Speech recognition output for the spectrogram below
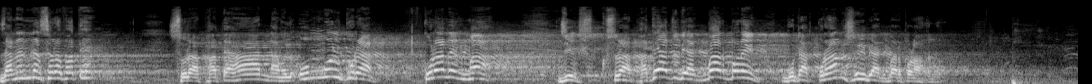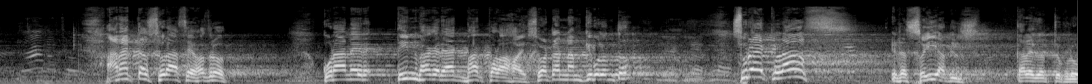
জানেন না সুরা ফাতেহা? সুরা ফাতেহার নাম হলো উম্মুল কোরআন। কোরআনের মা। যে সুরা ফাতেহা যদি একবার পড়েন, গোটা কোরআন শরীফ একবার পড়া হলো। আর একটা সুরা আছে হজরত কোরআনের তিন ভাগের এক ভাগ পড়া হয়। সুরাটার নাম কি বলুন তো? সুরা ক্লাস এটা সই আদিস কালেজার টুকরো।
